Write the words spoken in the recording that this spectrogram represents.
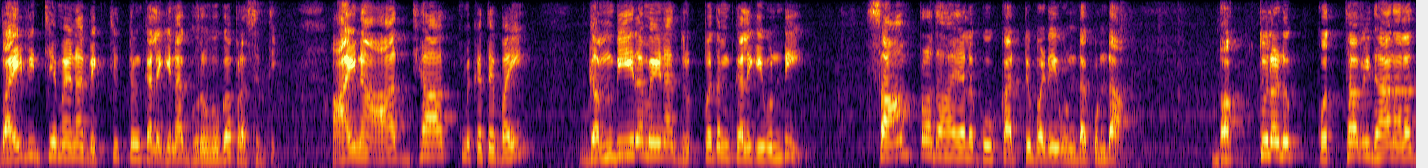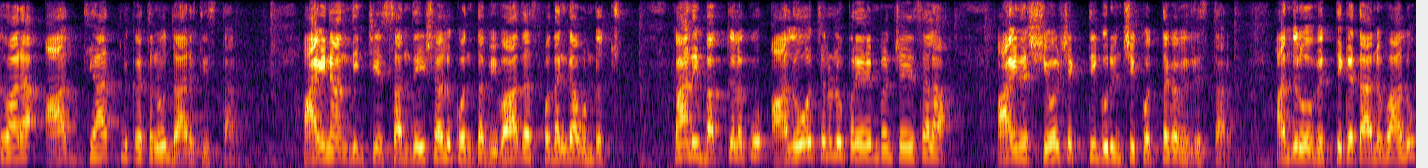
వైవిధ్యమైన వ్యక్తిత్వం కలిగిన గురువుగా ప్రసిద్ధి. ఆయన ఆధ్యాత్మికతపై గంభీరమైన దృక్పథం కలిగి ఉండి సాంప్రదాయాలకు కట్టుబడి ఉండకుండా భక్తులను కొత్త విధానాల ద్వారా ఆధ్యాత్మికతను దారితీస్తారు. ఆయన అందించే సందేశాలు కొంత వివాదాస్పదంగా ఉండొచ్చు. కానీ భక్తులకు ఆలోచనలు ప్రేరేపించేసలా ఆయన శివశక్తి గురించి కొత్తగా వివరిస్తారు. అందులో వ్యక్తిగత అనుభవాలు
